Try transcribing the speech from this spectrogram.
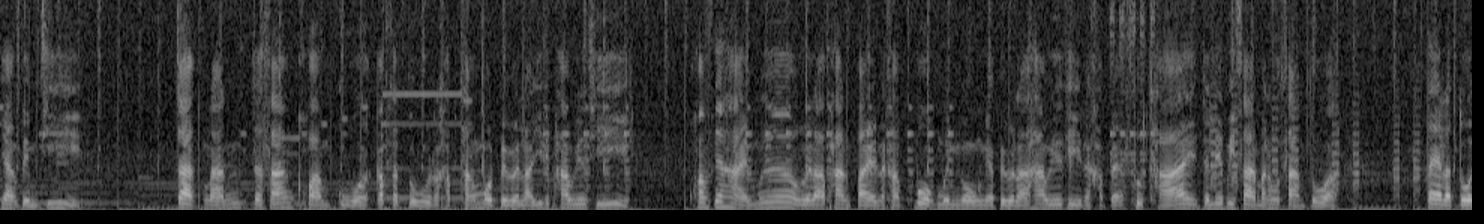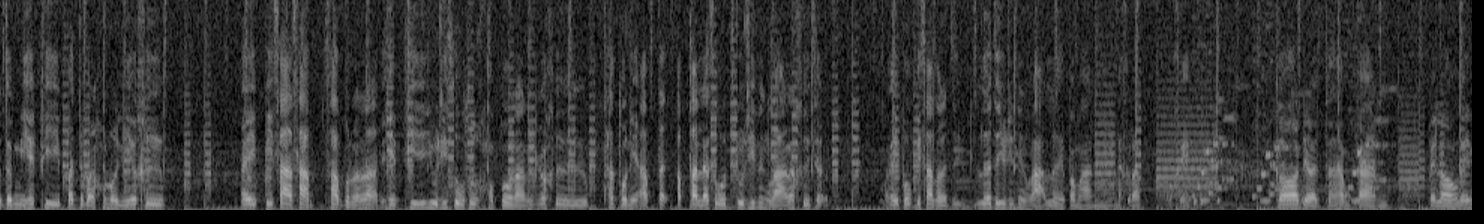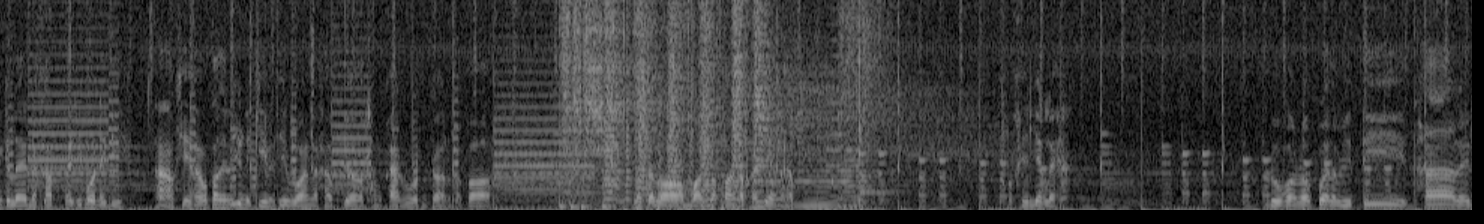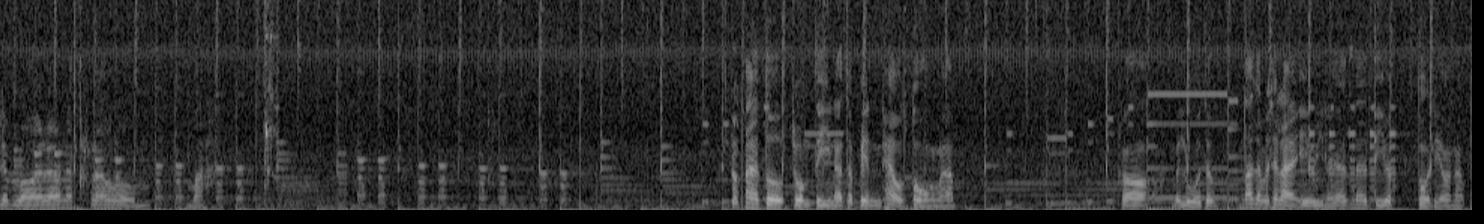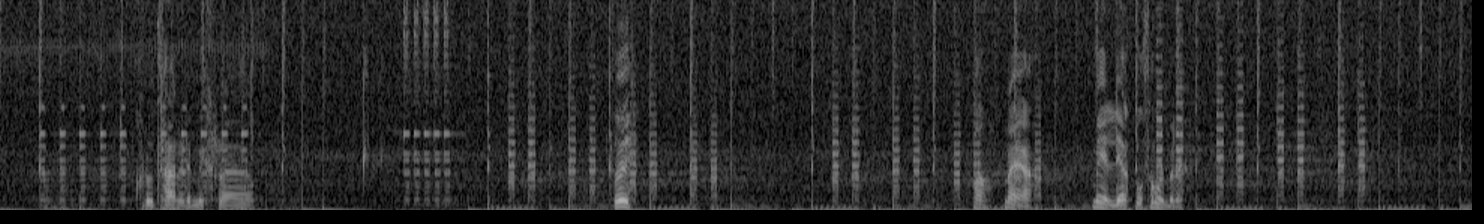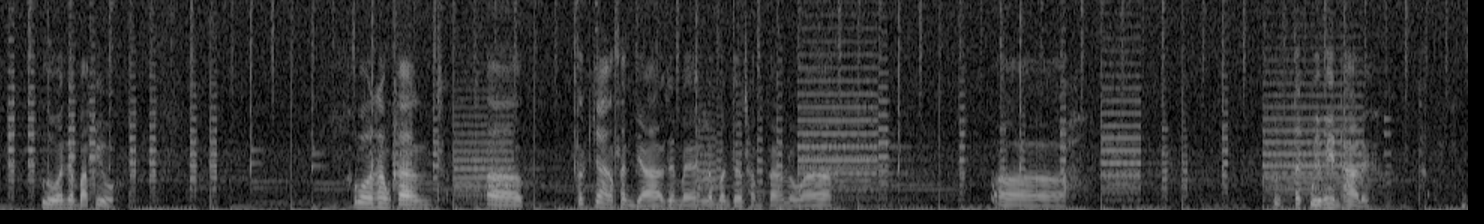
อย่างเต็มที่ จากนั้นจะสร้างความกลัวกับศัตรูนะครับ ทั้งหมดเป็นเวลา 25 วินาที ความเสียหายเมื่อเวลาผ่านไปนะครับโบกมึนงงเนี่ยเป็นเวลา 5 วินาทีนะครับ และสุดท้ายจะเรียกปีศาจมาทั้งหมด 3 ตัว แต่ละตัวจะมี HP ปัจจุบันของหน่วยนี้ก็คือไอปีศาจสามสามตัวนั้นอะ HP ที่อยู่ที่สูงสุดของตัวนั้นก็คือ ถ้าตัวนี้อัพตัดอัพตัดและสมมติอยู่ที่หนึ่งล้านก็คือจะไอพวกปีศาจตัวนั้นเลือดจะอยู่ที่หนึ่งล้านเลยประมาณนี้นะครับโอเค ก็เดี๋ยวเราจะทำการไปลองเล่นกันเลยนะครับ ไปที่โหมดไหนดีอ่าโอเคครับตอนนี้เราอยู่ในเกมที่ร้อยนะครับเดี๋ยวทำการวนก่อนแล้วก็ เราจะรอมอนมาก่อนแล้วค่อยเรียกนะครับ โอเคเรียกเลย ดูก่อนว่าเปิด ability ถ้าอะไรเรียบร้อยแล้วนะครับผม มา ก็การตัวโจมตีนะจะเป็นแถวตรงนะครับ ก็ไม่รู้ว่าจะน่าจะไม่ใช่ลายเอวีนะน่าจะตีแบบตัวเดียวนะครับขอดูท่าหน่อยได้ไหมครับ เฮ้ยอ้าวไหนอะไม่เห็นเรียกลูกสมุนมาเลยหรือว่าจะบักอยู่ เขาบอกทำการเอ่อสักอย่างสัญญาใช่ไหม แล้วมันจะทำการแบบว่า เอ่อ แต่กูยังไม่เห็นท่าเลย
